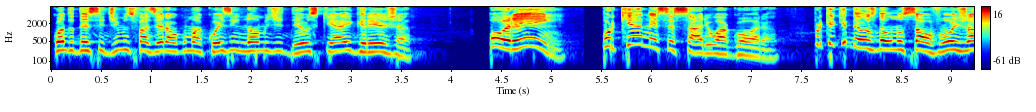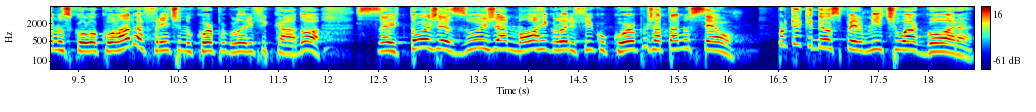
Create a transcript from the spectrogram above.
quando decidimos fazer alguma coisa em nome de Deus, que é a igreja. Porém, por que é necessário agora? Por que, que Deus não nos salvou e já nos colocou lá na frente no corpo glorificado? Ó, acertou Jesus, já morre, glorifica o corpo, já está no céu. Por que, que Deus permite o agora,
